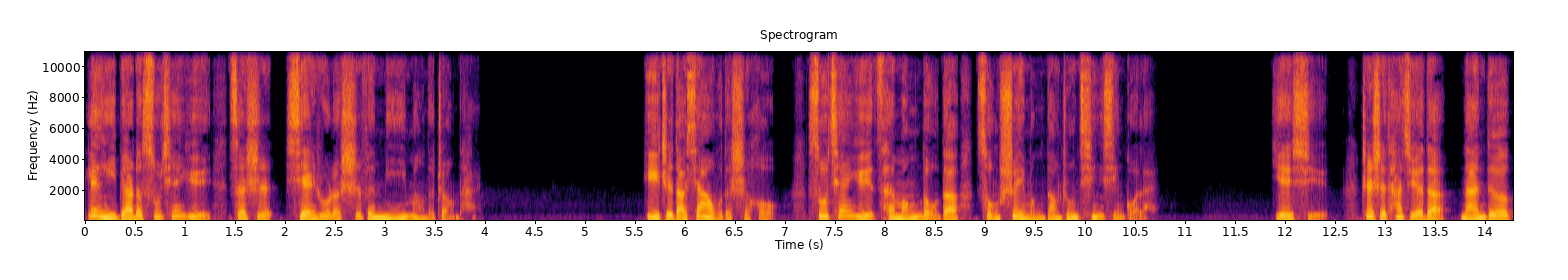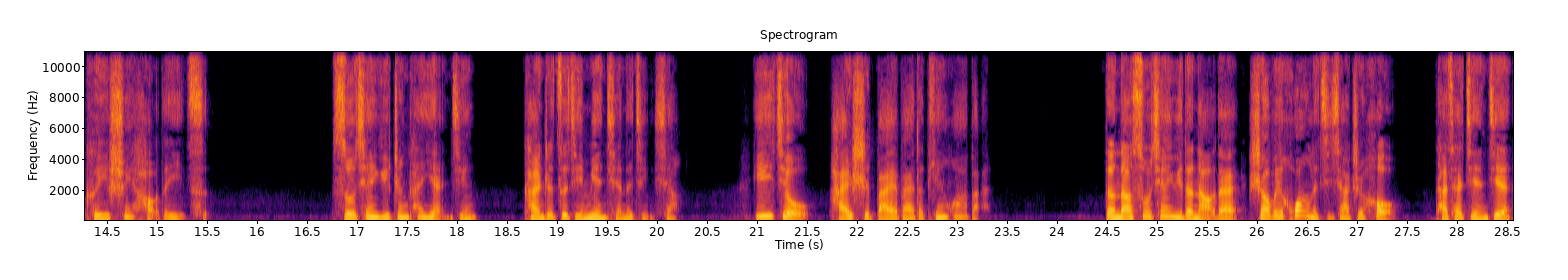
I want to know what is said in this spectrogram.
另一边的苏千玉则是陷入了十分迷茫的状态。一直到下午的时候，苏千玉才懵懂的从睡梦当中清醒过来。也许这是他觉得难得可以睡好的一次。苏千玉睁开眼睛，看着自己面前的景象，依旧还是白白的天花板。等到苏千玉的脑袋稍微晃了几下之后，他才渐渐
